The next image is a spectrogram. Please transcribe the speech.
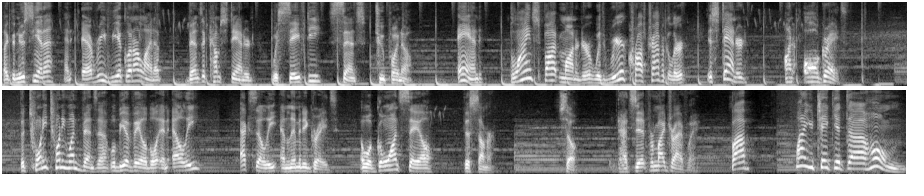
Like the new Sienna and every vehicle in our lineup, Venza comes standard with Safety Sense 2.0. And blind spot monitor with rear cross traffic alert is standard on all grades. The 2021 Venza will be available in LE, XLE, and limited grades and will go on sale this summer. So, that's it for my driveway. Bob, why don't you take it uh, home,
